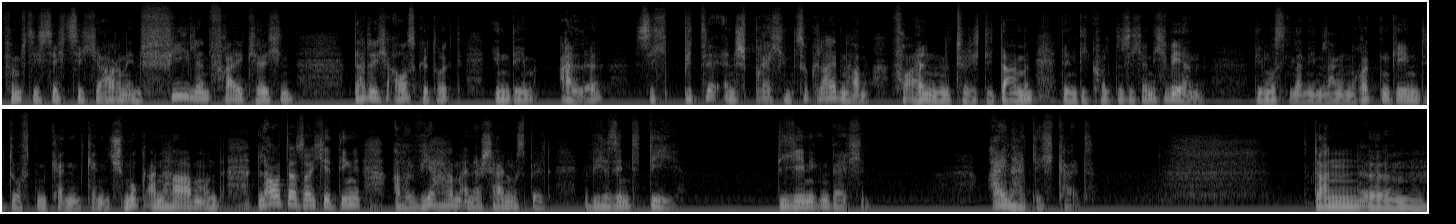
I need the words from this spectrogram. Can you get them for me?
50, 60 Jahren in vielen Freikirchen dadurch ausgedrückt, indem alle sich bitte entsprechend zu kleiden haben. Vor allem natürlich die Damen, denn die konnten sich ja nicht wehren. Die mussten dann in langen Röcken gehen, die durften keinen, keinen Schmuck anhaben und lauter solche Dinge. Aber wir haben ein Erscheinungsbild. Wir sind die, diejenigen welchen. Einheitlichkeit. Dann ähm,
